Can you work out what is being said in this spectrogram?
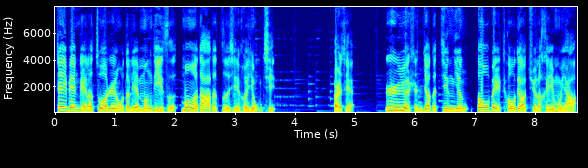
这便给了做任务的联盟弟子莫大的自信和勇气，而且。日月神教的精英都被抽调去了黑木崖，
